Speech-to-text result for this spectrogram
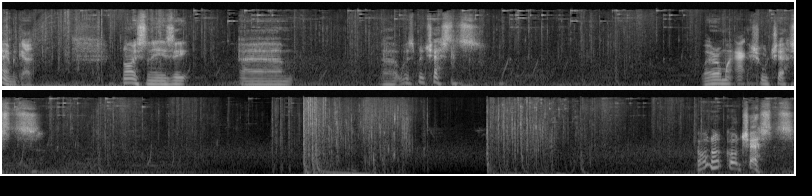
There we go. Nice and easy. Um, uh, where's my chests? Where are my actual chests? Have I not got chests?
